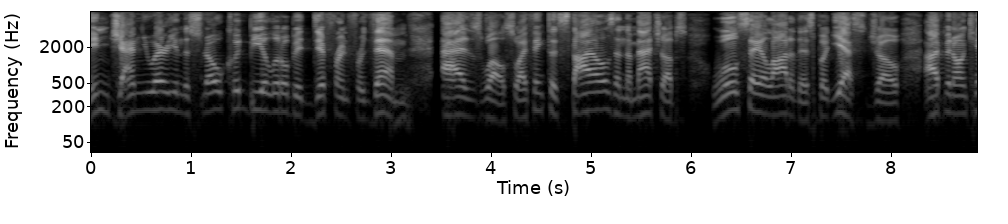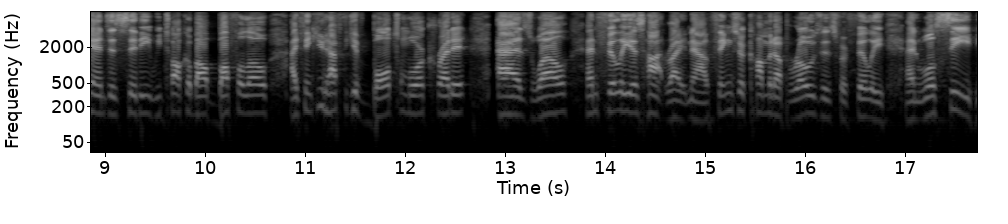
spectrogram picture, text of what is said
in January in the snow could be a little bit different for them mm-hmm. as well. So I think the styles and the matchups will say a lot of this. But yes, Joe, I've been on Kansas City. We talk about Buffalo. I think you'd have to give Baltimore credit as well. And Philly is hot right now. Things are coming up roses for Philly, and we'll see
